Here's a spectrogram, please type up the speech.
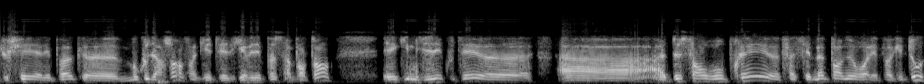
touchaient à l'époque euh, beaucoup d'argent, enfin qui étaient qui avaient des postes importants, et qui me disaient écoutez, euh, à, à 200 euros près, euh, enfin c'est même pas en euros à l'époque et tout,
